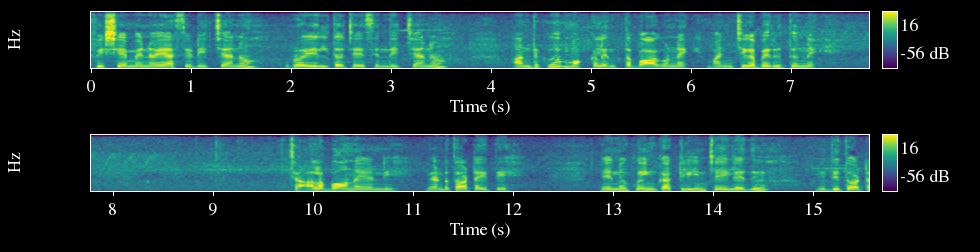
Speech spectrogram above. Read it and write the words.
ఫిష్ ఎమినో యాసిడ్ ఇచ్చాను. రొయ్యలతో చేసింది ఇచ్చాను. అందుకు మొక్కలు ఎంత బాగున్నాయి. మంచిగా పెరుగుతున్నాయి. చాలా బాగున్నాయండి. బెండ తోట అయితే. నేను ఇంకా క్లీన్ చేయలేదు. మిద్ది తోట.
